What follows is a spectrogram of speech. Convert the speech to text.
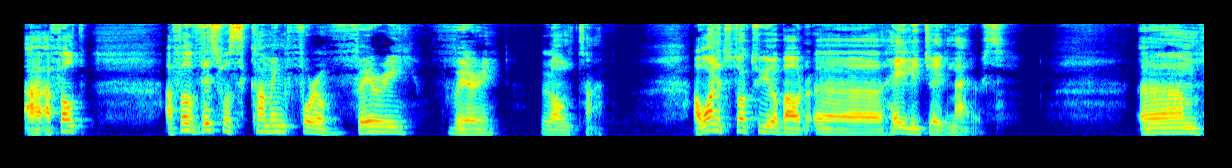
I, I felt I felt this was coming for a very, very long time. I wanted to talk to you about uh, Haley Jade Mathers. Um,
